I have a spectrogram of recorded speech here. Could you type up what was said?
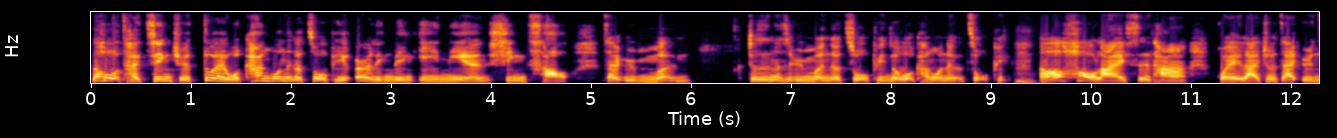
然后我才惊觉，对，我看过那个作品，二零零一年《行草》在云门，就是那是云门的作品，就我看过那个作品。嗯，然后后来是他回来，就是在云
